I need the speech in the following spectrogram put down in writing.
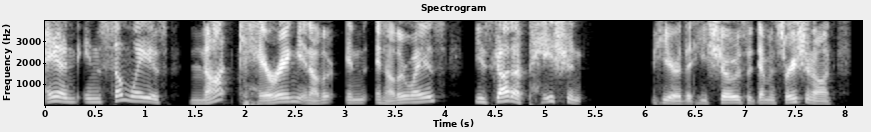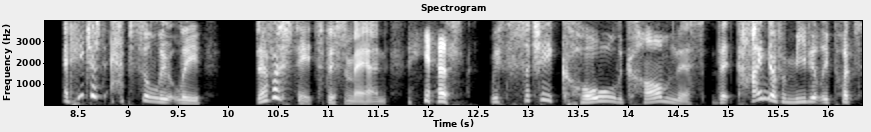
and in some ways not caring in other in in other ways he's got a patient here that he shows a demonstration on and he just absolutely devastates this man Yes. with such a cold calmness that kind of immediately puts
